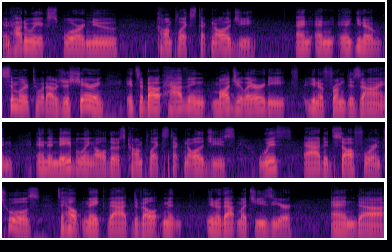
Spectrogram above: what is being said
and how do we explore new complex technology. And, and, and, you know, similar to what I was just sharing, it's about having modularity, you know, from design and enabling all those complex technologies with added software and tools to help make that development, you know, that much easier and uh,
